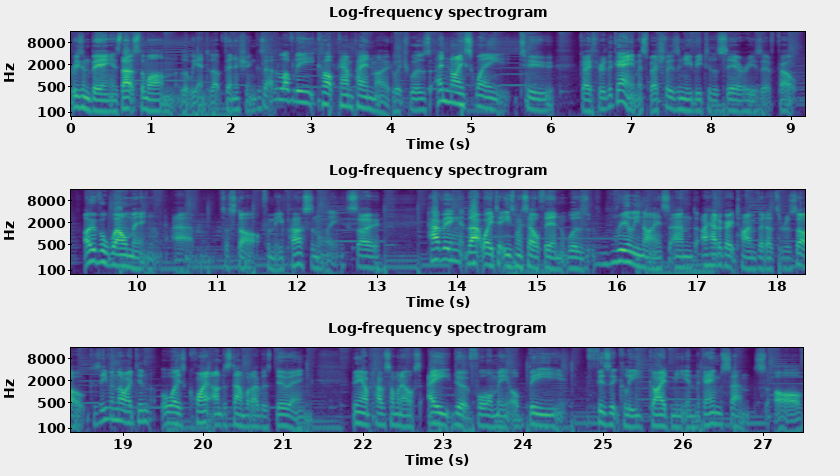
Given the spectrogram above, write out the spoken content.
Reason being is that's the one that we ended up finishing because it had a lovely co-op campaign mode, which was a nice way to go through the game, especially as a newbie to the series. It felt overwhelming um, to start for me personally, so having that way to ease myself in was really nice, and I had a great time with it as a result. Because even though I didn't always quite understand what I was doing, being able to have someone else a do it for me or b physically guide me in the game sense of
